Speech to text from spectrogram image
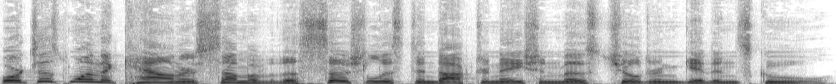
or just want to counter some of the socialist indoctrination most children get in school?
